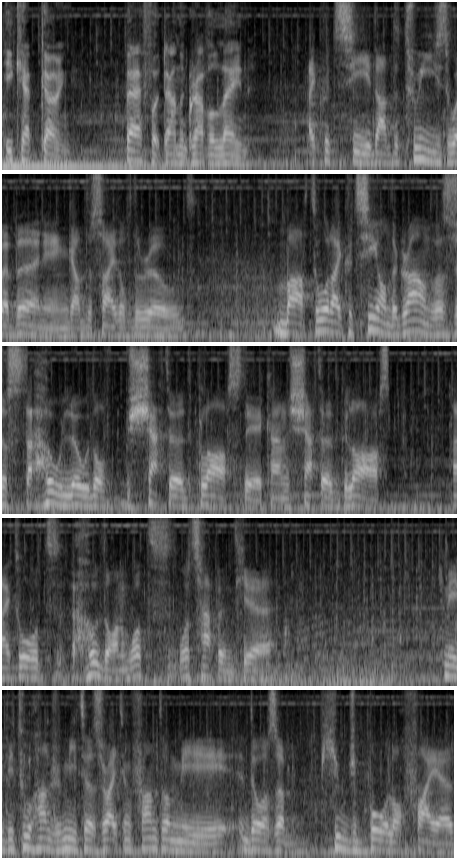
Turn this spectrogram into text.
He kept going, barefoot down the gravel lane. I could see that the trees were burning at the side of the road. But all I could see on the ground was just a whole load of shattered plastic and shattered glass. I thought, hold on, what, what's happened here? Maybe 200 meters right in front of me, there was a huge ball of fire.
